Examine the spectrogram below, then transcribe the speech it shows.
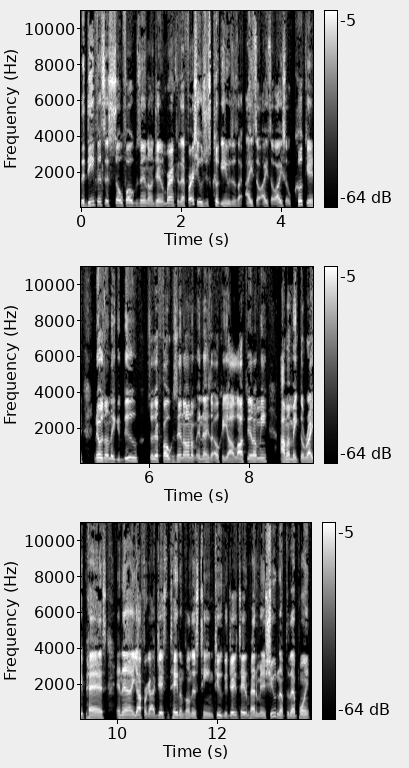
The defense is so focused in on Jaylen Brown because at first he was just cooking. He was just like ISO, ISO, ISO, cooking, and there was nothing they could do. So they're focusing on him, and then he's like, okay, y'all locked in on me. I'm gonna make the right pass. And then y'all forgot Jayson Tatum's on this team too because Jayson Tatum hadn't been shooting up to that point,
